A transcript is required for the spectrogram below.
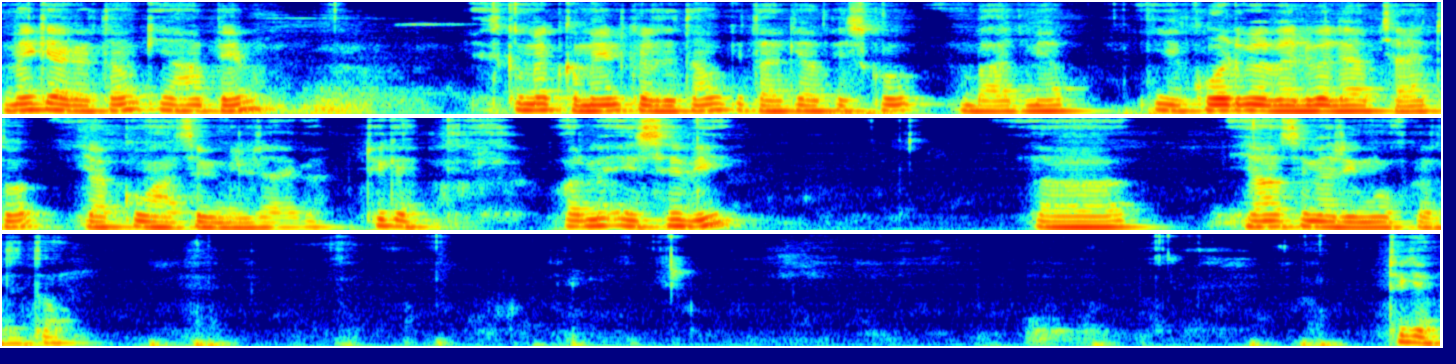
मैं क्या करता हूँ कि यहाँ पे इसको मैं कमेंट कर देता हूँ कि ताकि आप इसको बाद में आप, ये कोड में अवेलेबल है, आप चाहें तो ये आपको वहाँ से भी मिल जाएगा, ठीक है? और मैं इसे भी यहाँ से मैं रिमूव कर देता हूँ। ठीक है?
